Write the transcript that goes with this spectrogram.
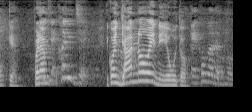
ઓકે. પણ આમ જાય, ખરી કોઈ ધ્યાન ન હોય ને એવું તો. ખબર જ ન હોય.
